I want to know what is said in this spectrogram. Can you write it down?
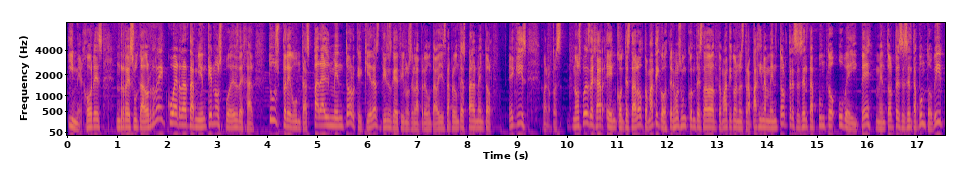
y mejores resultados. Recuerda también que nos puedes dejar tus preguntas para el mentor que quieras. Tienes que decirnos en la pregunta, oye, esta pregunta es para el mentor. X, bueno, pues nos puedes dejar en contestador automático. Tenemos un contestador automático en nuestra página mentor360.vip, mentor360.vip,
